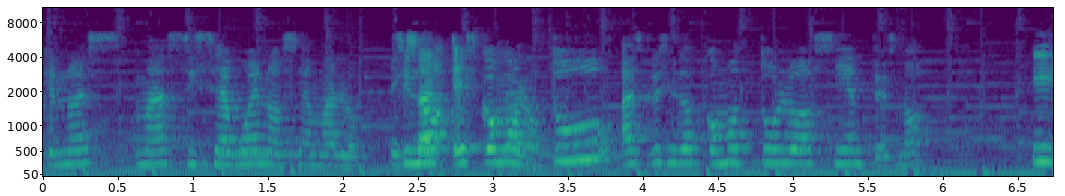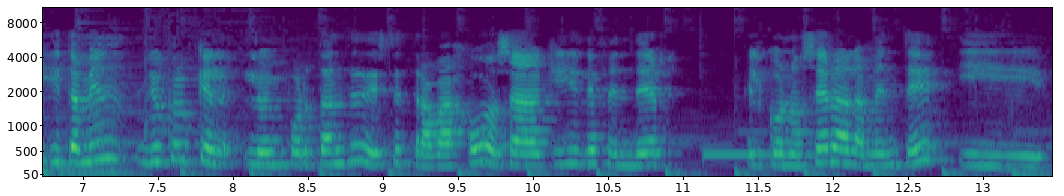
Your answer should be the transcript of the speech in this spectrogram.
que no es más si sea bueno o sea malo, sino es como tú has crecido, como tú lo sientes, ¿no? Y, y, también yo creo que lo importante de este trabajo, o sea, aquí defender el conocer a la mente y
